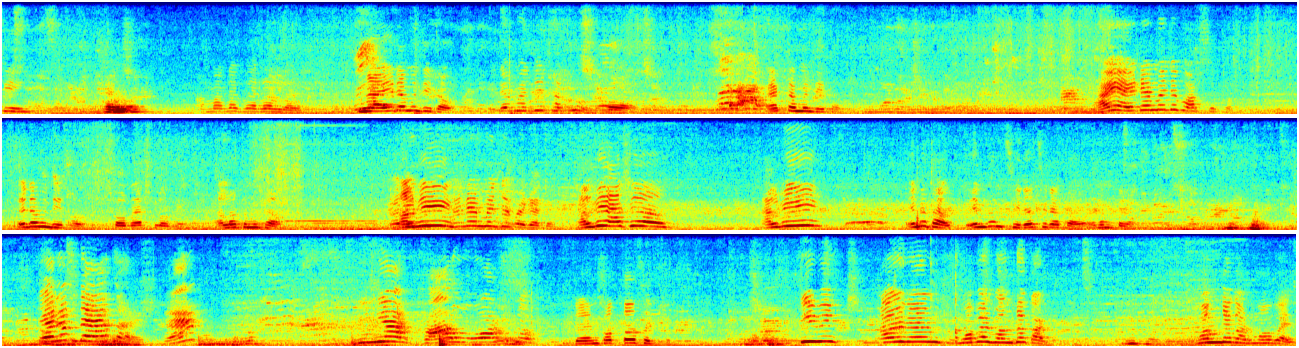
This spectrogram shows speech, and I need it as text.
কি? আমারটা বেরোলো না এটা মিটি খাও এটার মধ্যে থাকল? হ একটা মিটি খাও ভাই এটার মধ্যে বসছে তো এটা মিটি খাও সব এক লগে আল্লাহ তুমি খাও আলবি! এটার মধ্যে বেড়ে দাও আলবি আসো। আলবি! এনে থাক। এরকম ছিঁড়া ছিঁড়া খাও। এরকম করে এরম দেয়া যায় হ্যাঁ দুনিয়া খাও অর্থ মোবাইল বন্ধ কর। বন্ধ কর মোবাইল।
